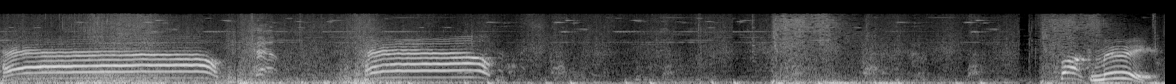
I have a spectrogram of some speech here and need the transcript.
Help! Help! Fuck me!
